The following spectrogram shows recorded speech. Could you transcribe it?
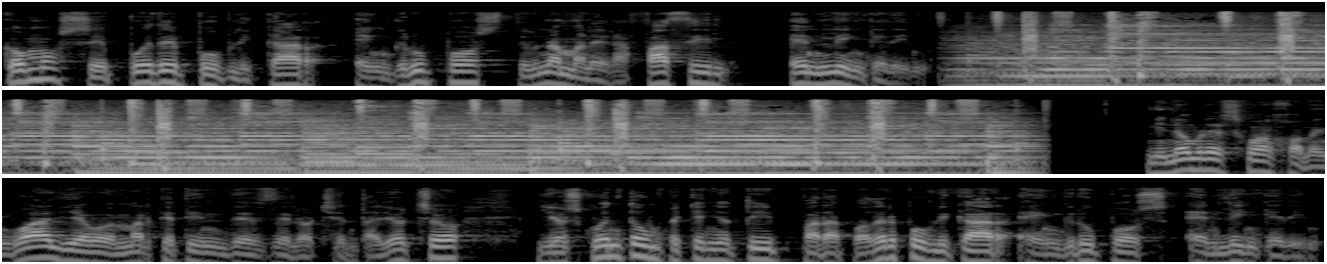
cómo se puede publicar en grupos de una manera fácil en LinkedIn. Mi nombre es Juanjo Amengual, llevo en marketing desde el 88 y os cuento un pequeño tip para poder publicar en grupos en LinkedIn.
